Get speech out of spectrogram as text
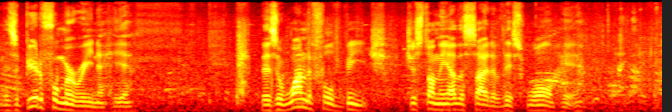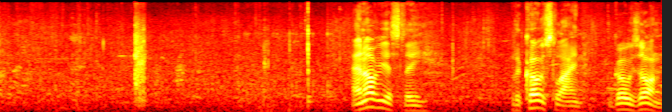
There's a beautiful marina here. There's a wonderful beach just on the other side of this wall here. And obviously the coastline goes on.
